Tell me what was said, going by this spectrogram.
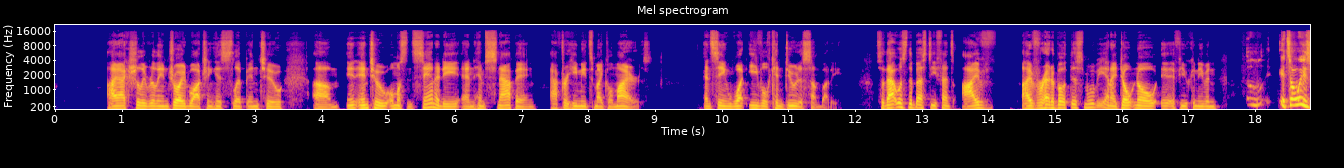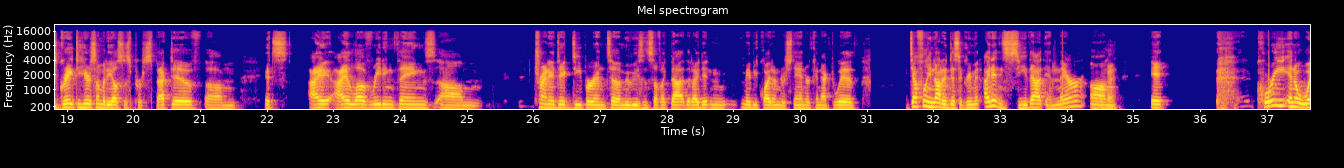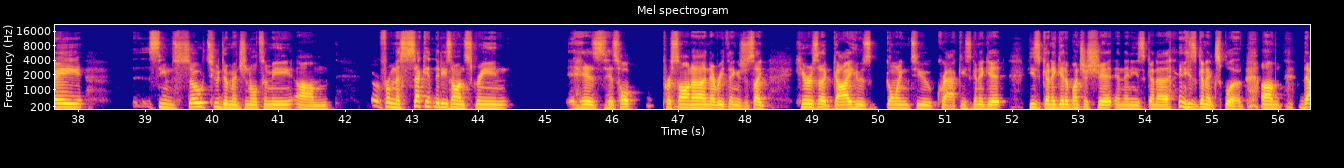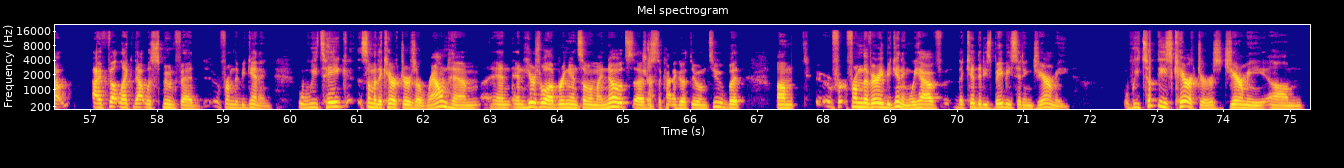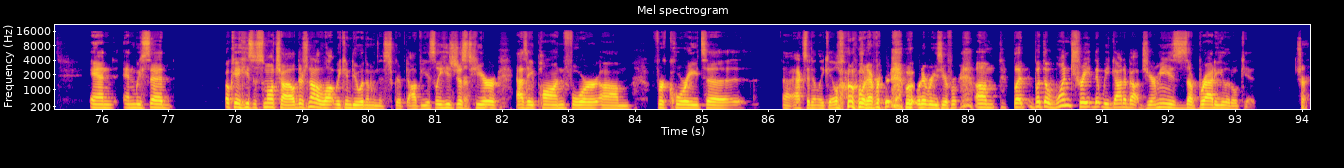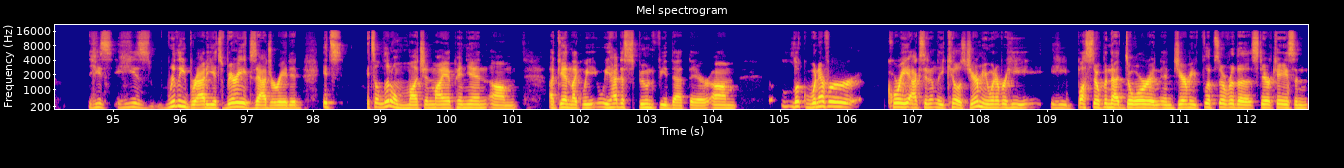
I actually really enjoyed watching his slip into um, in, into almost insanity and him snapping after he meets Michael Myers and seeing what evil can do to somebody. So that was the best defense I've I've read about this movie, and I don't know if you can even. It's always great to hear somebody else's perspective. Um, it's I I love reading things. Um, trying to dig deeper into movies and stuff like that that I didn't maybe quite understand or connect with. Definitely not a disagreement. I didn't see that in there. Um, okay. It Corey in a way seems so two dimensional to me. Um, from the second that he's on screen, his his whole persona and everything is just like here's a guy who's going to crack. He's gonna get he's gonna get a bunch of shit and then he's gonna he's gonna explode. Um that i felt like that was spoon fed from the beginning. We take some of the characters around him and and here's where i'll bring in some of my notes uh, sure. just to kind of go through them too but um f- from the very beginning we have the kid that he's babysitting jeremy. We took these characters jeremy um and and we said okay, he's a small child. There's not a lot we can do with him in this script. Obviously, he's just sure. here as a pawn for um, for Corey to uh, accidentally kill whatever whatever he's here for. Um, but but the one trait that we got about Jeremy is a bratty little kid. Sure, he's he's really bratty. It's very exaggerated. It's it's a little much in my opinion. Um, again, like we we had to spoon feed that there. Um, look, whenever Corey accidentally kills Jeremy whenever he he busts open that door and, and Jeremy flips over the staircase and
